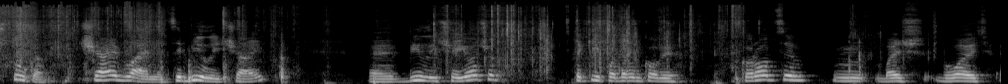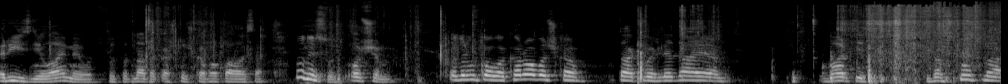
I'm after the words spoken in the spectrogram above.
штука. Чай в лаймі. Це білий чай. Е, Білий чайочок в такій подарунковій коробці. М, Бачиш, бувають різні лайми. От тут одна така штучка попалася. Ну, не суть. В общем, подарункова коробочка. Так виглядає. Вартість доступна.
